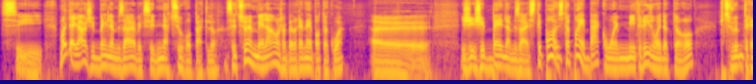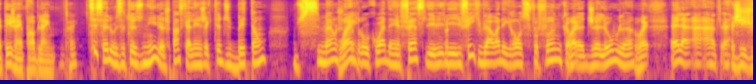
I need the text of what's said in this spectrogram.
C'est. Moi d'ailleurs, j'ai bien de la misère avec ces naturopathes-là. C'est-tu un mélange à peu près n'importe quoi? Euh, j'ai bien de la misère. Si t'es pas, si t'as pas un bac ou une maîtrise ou un doctorat, puis tu veux me traiter, j'ai un problème. tu sais. Celle aux États-Unis, je pense qu'elle injectait du béton, du ciment, je sais Ouais. pas trop quoi, d'un fesses. Les, les filles qui voulaient avoir des grosses foufounes comme Ouais. euh, Jello, là. Ouais. Elle, J'ai vu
